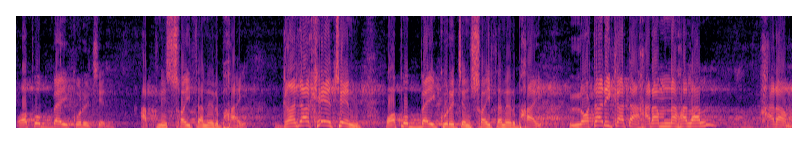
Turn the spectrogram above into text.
অপব্যয় করেছেন। আপনি শয়তানের ভাই। গাঁজা খেয়েছেন, অপব্যয় করেছেন শয়তানের ভাই। লটারি কাটা হারাম না হালাল? হারাম।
